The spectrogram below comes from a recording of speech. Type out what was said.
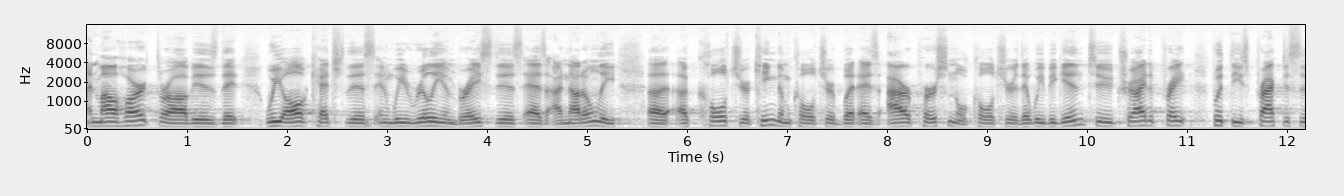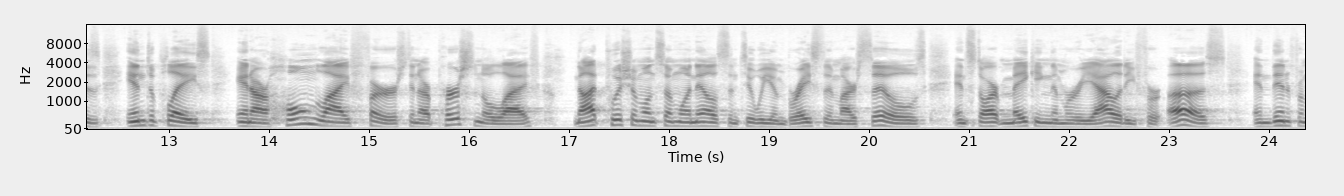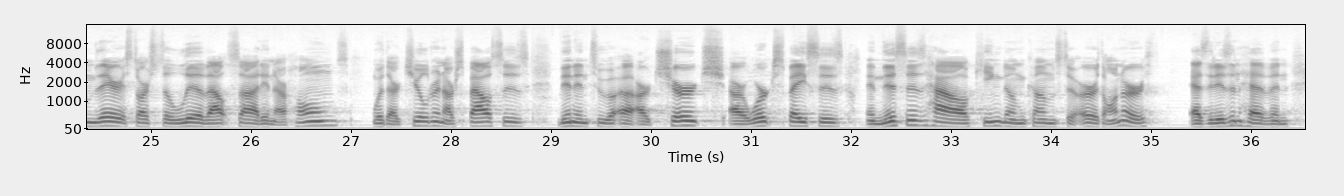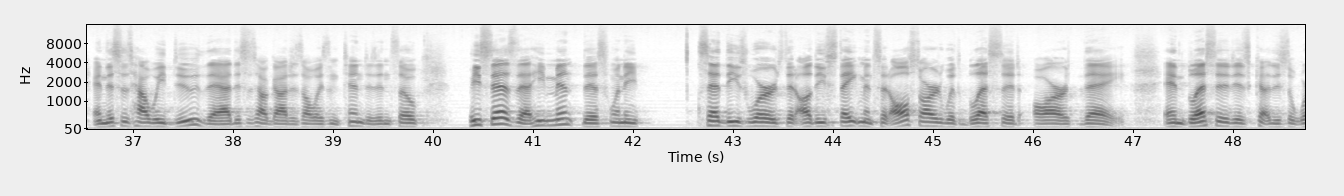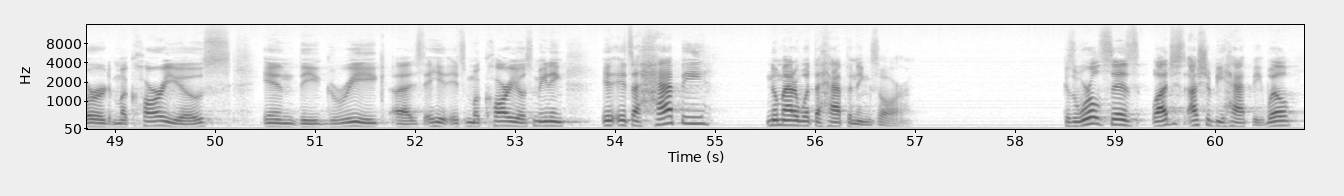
And my heart throb is that we all catch this and we really embrace this as not only a culture, kingdom culture, but as our personal culture, that we begin to try to pray, put these practices into place in our home life first, in our personal life, not push them on someone else until we embrace them ourselves and start making them a reality for us. And then from there, it starts to live outside in our homes, with our children, our spouses, then into uh, our church, our workspaces. And this is how kingdom comes to earth, on earth, as it is in heaven. And this is how we do that. This is how God has always intended. And so he says that. He meant this when he said these words that all these statements that all started with blessed are they. And blessed is, is the word makarios in the greek. Uh, it's, it's makarios meaning it, it's a happy no matter what the happenings are. Because the world says well i just i should be happy. Well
